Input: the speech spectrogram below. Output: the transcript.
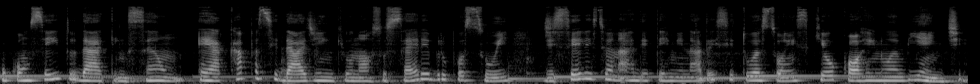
o conceito da atenção é a capacidade em que o nosso cérebro possui de selecionar determinadas situações que ocorrem no ambiente.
